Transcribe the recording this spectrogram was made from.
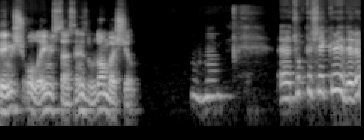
demiş olayım. İsterseniz buradan başlayalım. Hı hı. Ee, çok teşekkür ederim.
